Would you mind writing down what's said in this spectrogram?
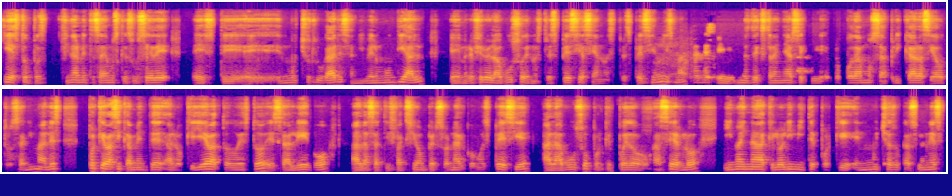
y esto pues finalmente sabemos que sucede este, en muchos lugares a nivel mundial, eh, me refiero al abuso de nuestra especie hacia nuestra especie misma, eh, no es de extrañarse que lo podamos aplicar hacia otros animales, porque básicamente a lo que lleva todo esto es al ego, a la satisfacción personal como especie, al abuso porque puedo hacerlo y no hay nada que lo limite porque en muchas ocasiones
